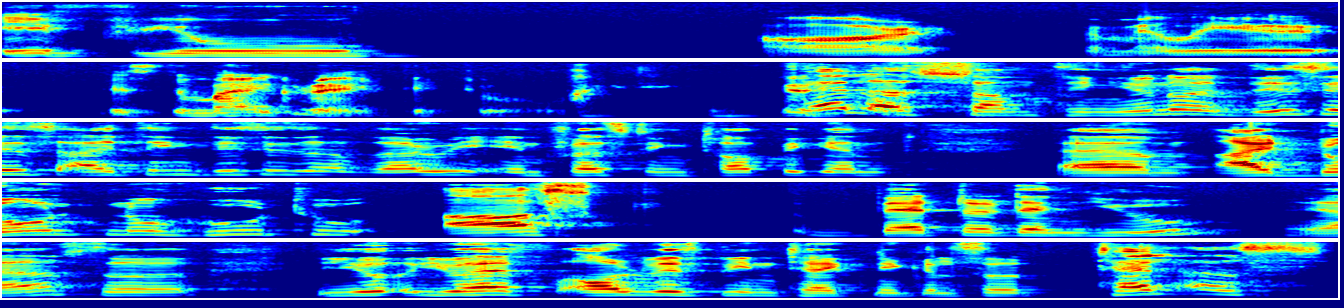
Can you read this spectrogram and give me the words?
if you are familiar with the migrator tool. Tell us something. You know, this is, I think this is a very interesting topic, and um, I don't know who to ask better than you. Yeah. So you, you have always been technical. So tell us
